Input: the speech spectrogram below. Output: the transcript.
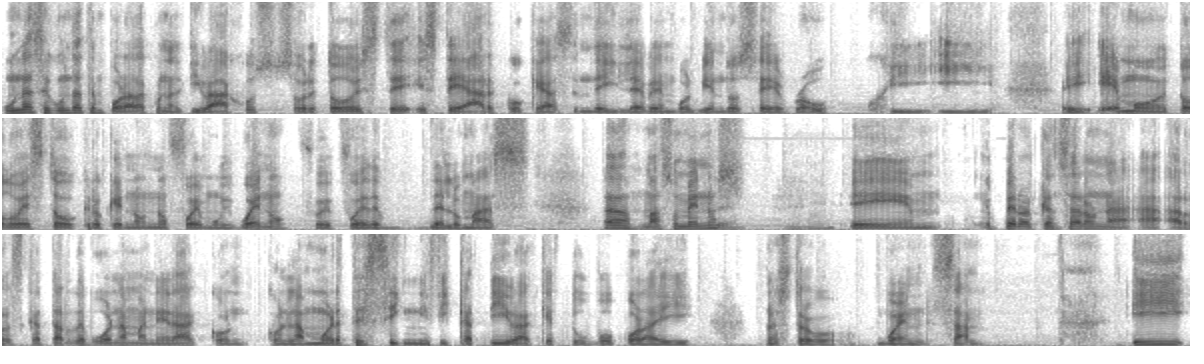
Una segunda temporada con altibajos, sobre todo este, este arco que hacen de Eleven volviéndose Rogue y, eh, emo, todo esto creo que no, no fue muy bueno, fue, fue de, lo más, ah, más o menos. Em, pero alcanzaron a, rescatar de buena manera con, con, la muerte significativa que tuvo por ahí nuestro buen Sam. Y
